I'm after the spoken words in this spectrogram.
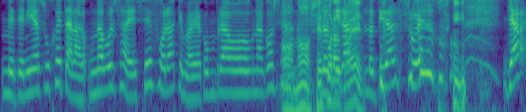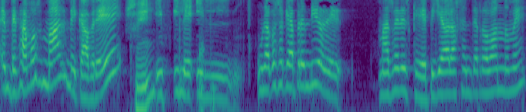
me tenía sujeta la- una bolsa de Sephora, que me había comprado una cosa. Oh, no, Sephora lo tira, otra vez. Lo tira al suelo. Sí. Ya empezamos mal, me cabré. Sí. Y, y le- y una cosa que he aprendido de más veces que he pillado a la gente robándome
